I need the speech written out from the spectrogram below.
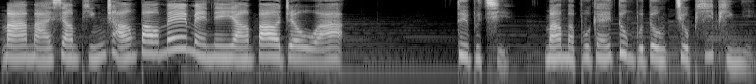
妈妈像平常抱妹妹那样抱着我。对不起，妈妈不该动不动就批评你。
